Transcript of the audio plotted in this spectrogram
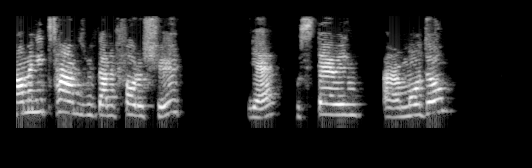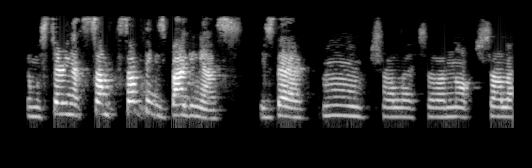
how many times we've done a photo shoot yeah we're staring at our model and we're staring at some something is bugging us. Is there? Mm, shall i shall i not shall i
